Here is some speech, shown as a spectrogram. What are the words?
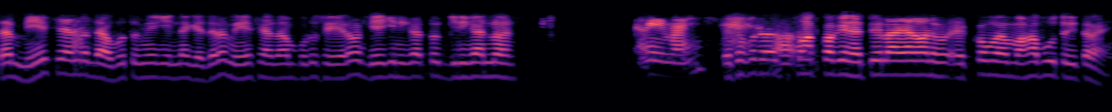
දැන් මේසේ ඇඳන් දැන් ඔබතුමියගේ ඉන්න ගෙදර මේසේ ඇඳන් පුටු සේරම ගේ ගිනි ගත්තොත් ගිනි ගන්නවනේ. එහෙමයි. එතකොට මොකක් වගේ නැති වෙලා යනවනේ එක්කම මහ භූත විතරයි.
